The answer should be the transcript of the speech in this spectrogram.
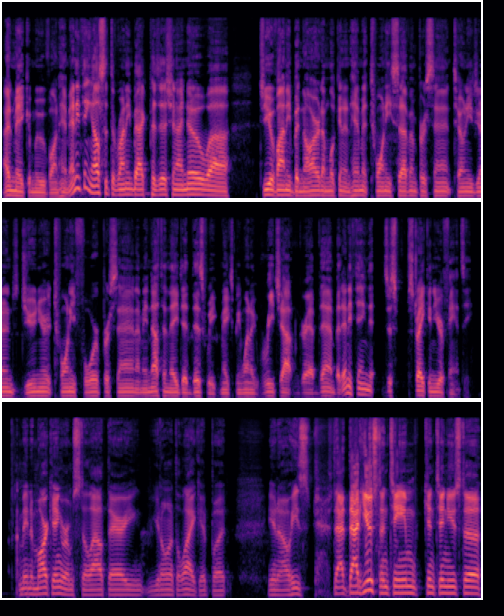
I'd make a move on him. Anything else at the running back position? I know uh, Giovani Bernard, I'm looking at him at 27%, Tony Jones Jr. at 24%. I mean, nothing they did this week makes me want to reach out and grab them, but anything that just striking your fancy. I mean, Mark Ingram's still out there. You you don't have to like it, but you know, he's that that Houston team continues to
